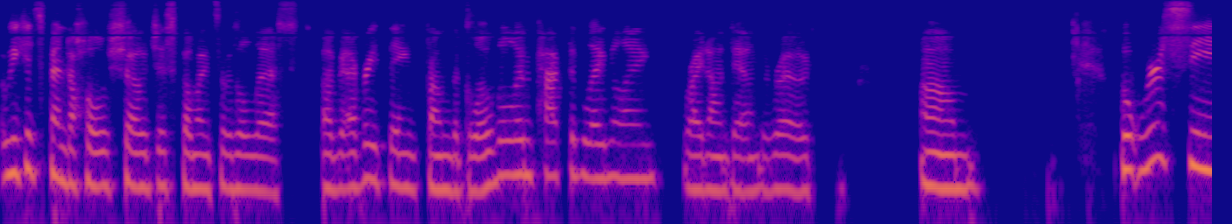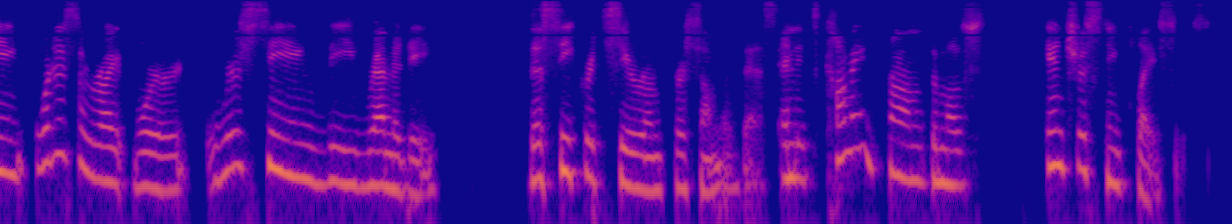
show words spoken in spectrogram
we could spend a whole show just going through the list of everything from the global impact of labeling right on down the road. Um, but we're seeing what is the right word? We're seeing the remedy, the secret serum for some of this. And it's coming from the most interesting places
